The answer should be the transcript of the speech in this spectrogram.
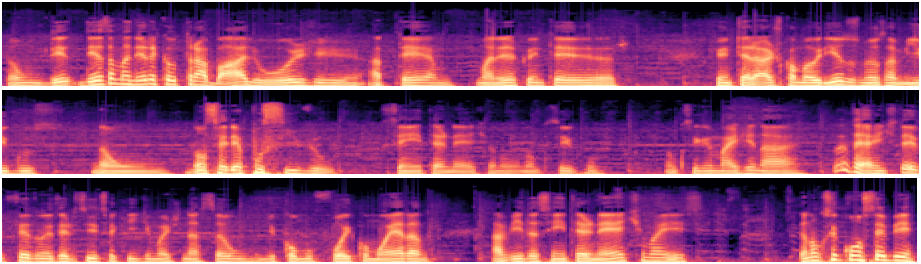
Então, de- desde a maneira que eu trabalho hoje, até a maneira que eu, inter, que eu interajo com a maioria dos meus amigos, não, não seria possível sem a internet. Eu não, não consigo. Não consigo imaginar. Mas é, a gente teve, fez um exercício aqui de imaginação de como foi, como era a vida sem internet, mas eu não consigo conceber.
